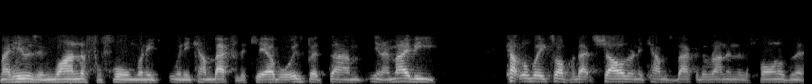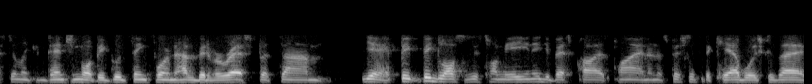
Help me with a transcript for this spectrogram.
mate, he was in wonderful form when he when he come back for the Cowboys. But um, you know, maybe couple of weeks off of that shoulder and he comes back with a run into the finals and they're still in contention might be a good thing for him to have a bit of a rest. But um, yeah, big big losses this time of year. You need your best players playing, and especially for the Cowboys because they,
